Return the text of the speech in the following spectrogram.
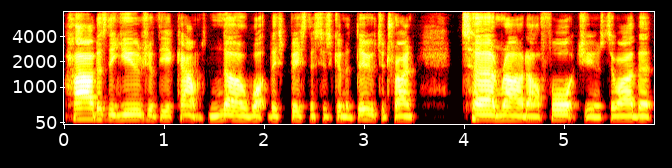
How does the user of the accounts know what this business is going to do to try and turn around our fortunes to either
